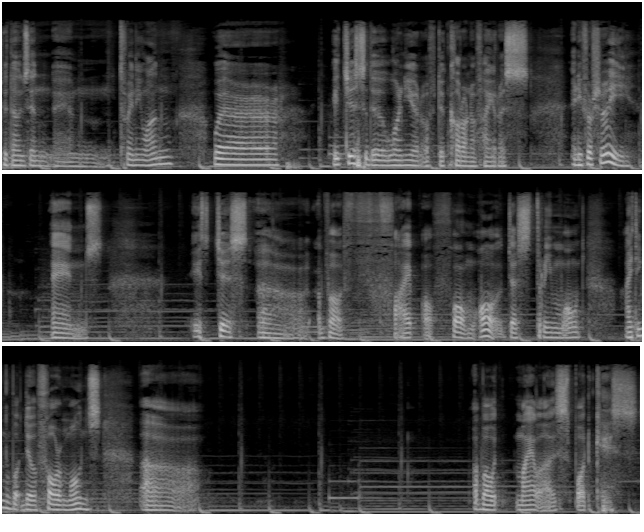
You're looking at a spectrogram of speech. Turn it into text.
2021, where it's just the one year of the coronavirus anniversary and it's just uh, about five or four or just three months. I think about the four months uh, about my last podcast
